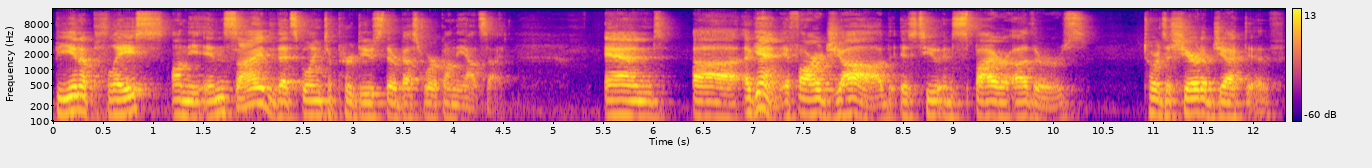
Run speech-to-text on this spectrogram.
be in a place on the inside that's going to produce their best work on the outside. And uh, again, if our job is to inspire others towards a shared objective,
